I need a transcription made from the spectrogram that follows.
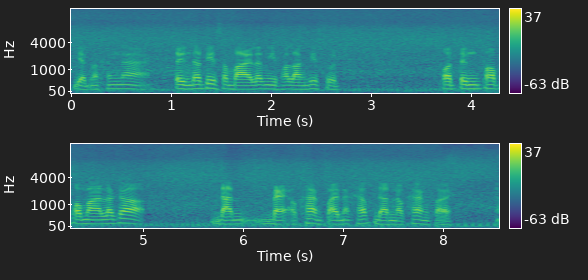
เหยียดมาข้างหน้า ตึงเท่าที่สบายแล้วมีพลังที่สุด พอตึงพอประมาณแล้วก็ดันแบะออกข้างไปนะครับ ดันออกข้างไปอ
